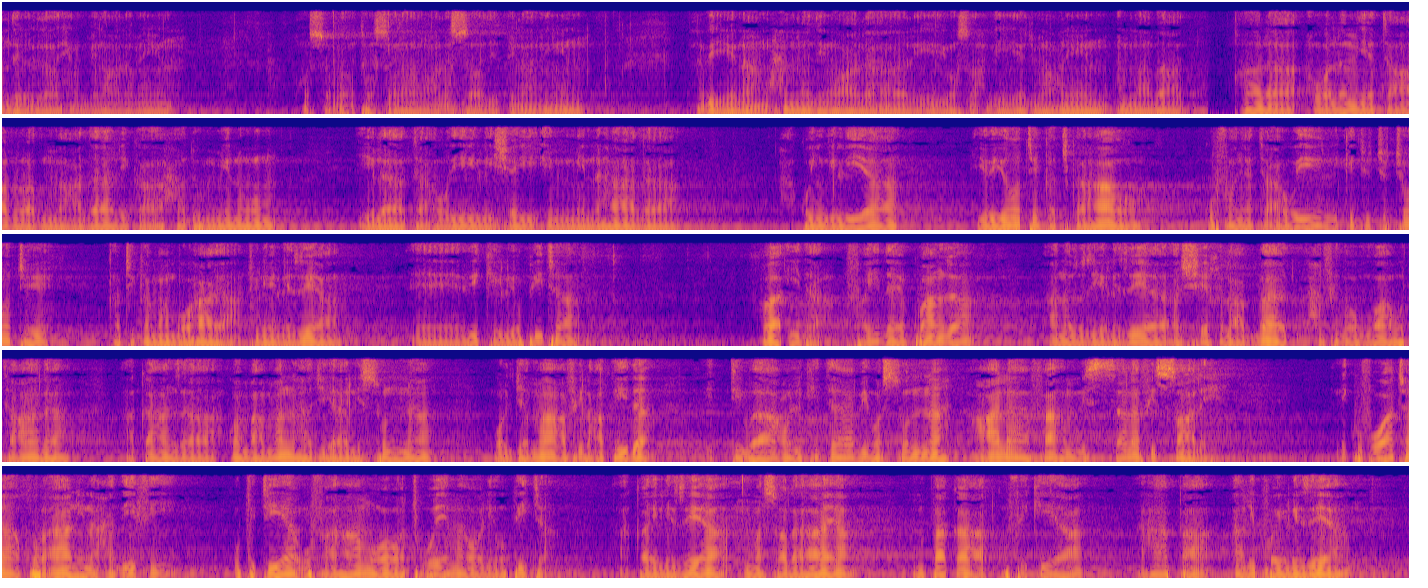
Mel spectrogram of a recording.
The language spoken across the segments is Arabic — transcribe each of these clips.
الحمد لله رب العالمين والصلاة والسلام على الصادق الأمين نبينا محمد وعلى آله وصحبه أجمعين. أما بعد قال ولم يتعرض مع ذلك أحد منهم إلى تأويل شيء من هذا؟ hakuingilia yoyote katika hao kufanya taawil kitu katika mambo haya tulielezea e, wiki iliyopita faida faida ya kwanza anazozielezea Sheikh Al-Abbad hafidhahullah ta'ala akaanza kwamba manhaji ya sunna wal jamaa fi al-aqida اتباع الكتاب والسنة على فهم السلف الصالح ni kufuata Qur'ani na hadithi kupitia ufahamu wa watu wema waliopita. Akaelezea masala haya mpaka kufikia hapa alipoelezea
